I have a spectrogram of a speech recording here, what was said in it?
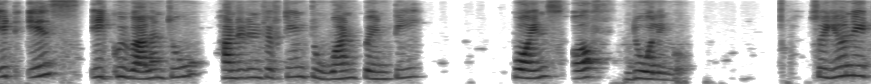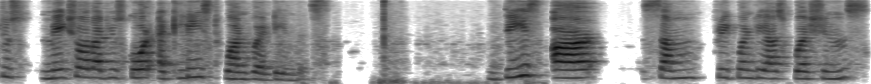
it is equivalent to 115 to 120 points of Duolingo. So you need to make sure that you score at least 120 in this. these are some frequently asked questions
